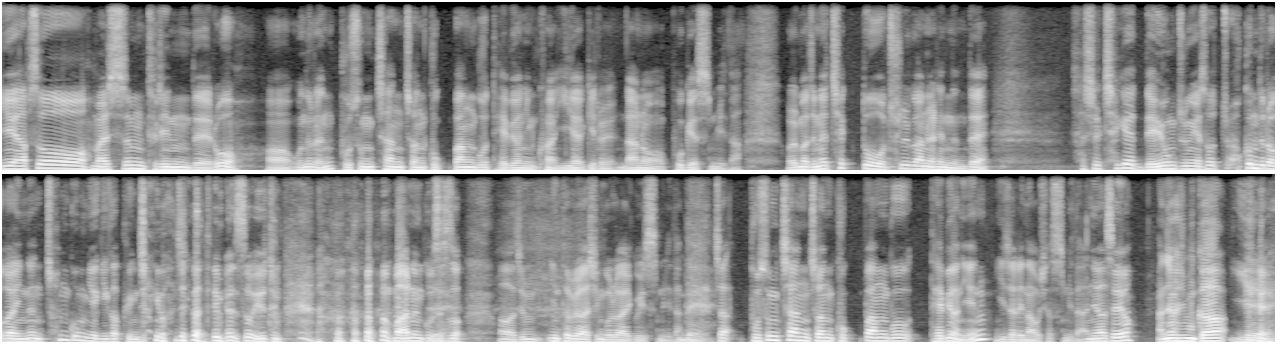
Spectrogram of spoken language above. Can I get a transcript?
예, 앞서 말씀드린 대로 어, 오늘은 부승찬 전 국방부 대변인과 이야기를 나눠 보겠습니다. 얼마 전에 책도 출간을 했는데 사실 책의 내용 중에서 조금 들어가 있는 천공 얘기가 굉장히 화제가 되면서 요즘 많은 곳에서 어, 좀 인터뷰를 하신 걸로 알고 있습니다. 네. 자, 부승찬 전 국방부 대변인 이 자리에 나오셨습니다. 안녕하세요. 안녕하십니까? 예.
